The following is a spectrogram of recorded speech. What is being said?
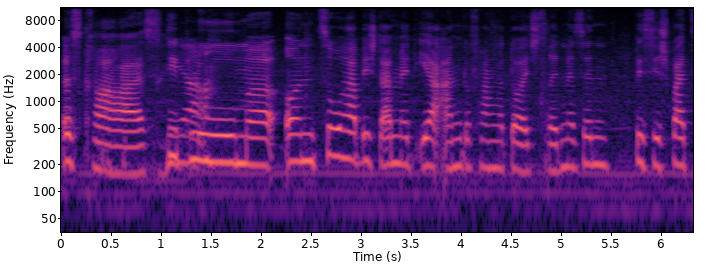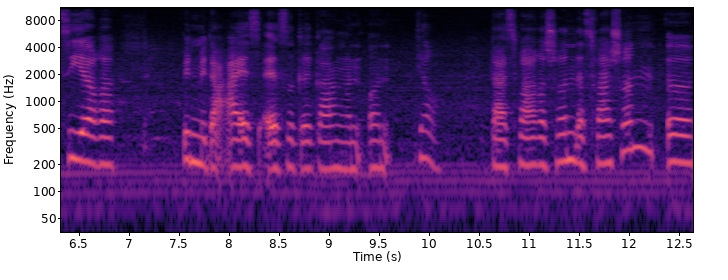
das Gras, die ja. Blume. Und so habe ich dann mit ihr angefangen, Deutsch zu reden. Wir sind ein bisschen spazieren, bin mit der Eisesse gegangen und ja, das war schon, das war schon, äh,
